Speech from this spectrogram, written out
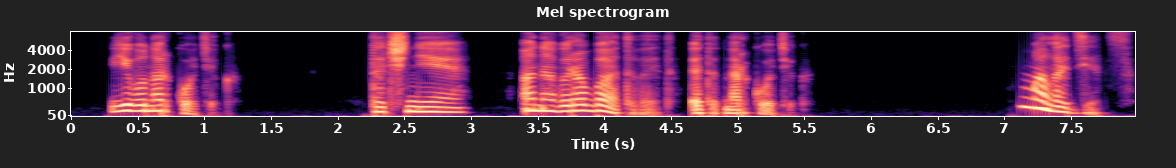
— его наркотик. Точнее, она вырабатывает этот наркотик. Молодец.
